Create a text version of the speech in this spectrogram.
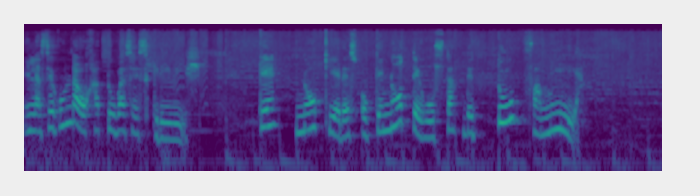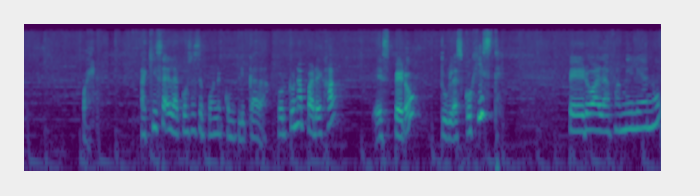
En la segunda hoja tú vas a escribir qué no quieres o qué no te gusta de tu familia. Aquí la cosa se pone complicada, porque una pareja, espero, tú la escogiste, pero a la familia no.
